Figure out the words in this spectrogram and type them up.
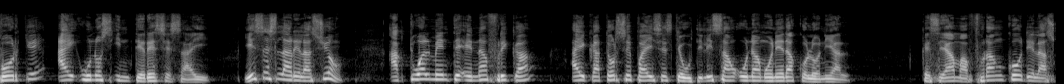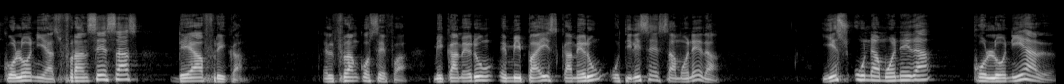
porque hay unos intereses ahí. Y esa es la relación. Actualmente en África hay 14 países que utilizan una moneda colonial que se llama franco de las colonias francesas de África, el franco cefa. Mi Camerún, en mi país, Camerún, utiliza esa moneda. Y es una moneda colonial.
